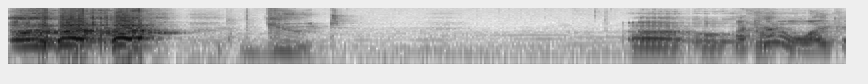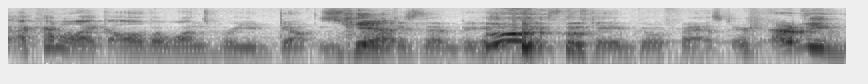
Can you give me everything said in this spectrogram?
Good. Uh, oh, I kind of like I kind of like all the ones where you don't Yeah. as them because it makes the game go faster. Every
